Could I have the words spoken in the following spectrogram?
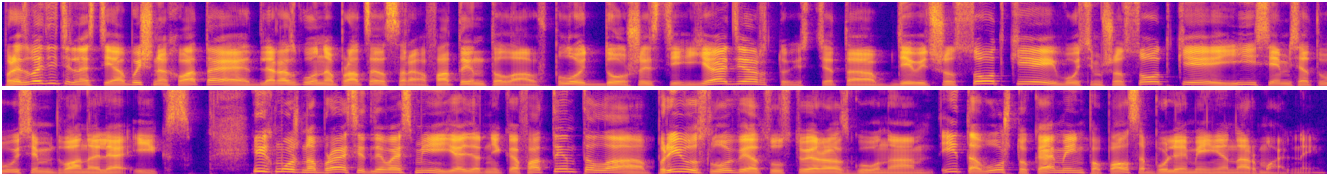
Производительности обычно хватает для разгона процессоров от Intel вплоть до 6 ядер, то есть это 9600K, 8600K и 7820X. Их можно брать и для 8 ядерников от Intel при условии отсутствия разгона и того, что камень попался более-менее нормальный.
